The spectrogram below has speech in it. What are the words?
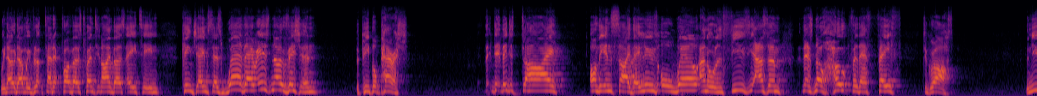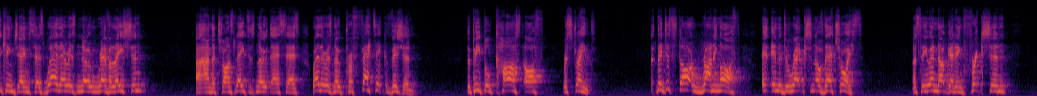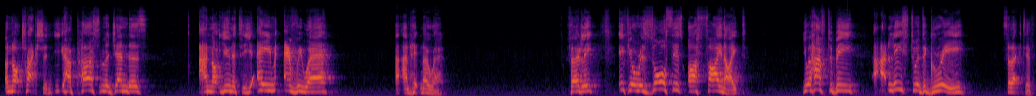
We know, don't we? We've looked at it, Proverbs 29, verse 18 King James says, Where there is no vision, the people perish. They, they just die on the inside. They lose all will and all enthusiasm. There's no hope for their faith to grasp. The New King James says, Where there is no revelation, and the translator's note there says, Where there is no prophetic vision, the people cast off restraint. They just start running off in the direction of their choice. And so you end up getting friction and not traction. You have personal agendas and not unity. You aim everywhere and hit nowhere. Thirdly, if your resources are finite, you will have to be, at least to a degree, selective.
